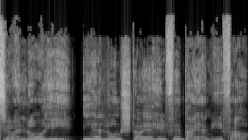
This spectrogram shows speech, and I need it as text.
Zur Lohi, Ihr Lohnsteuerhilfe Bayern e.V.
